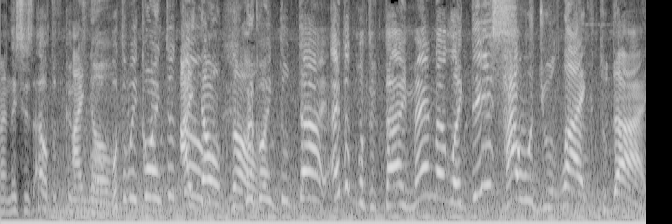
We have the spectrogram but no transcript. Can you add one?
Man, this is out of control. I know. What are we going to do? I don't know. We're going to die. I don't want to die, man. Not like this. How would you like to die?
